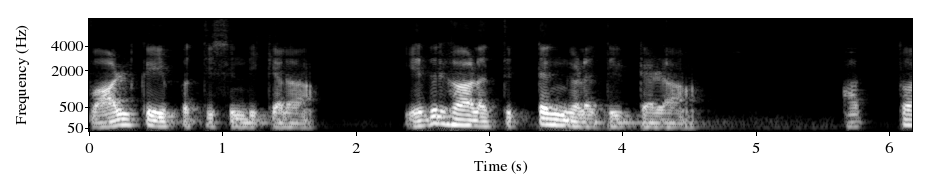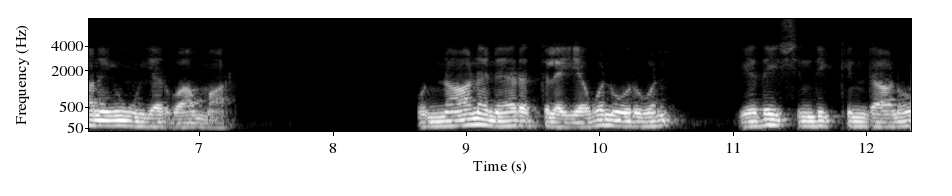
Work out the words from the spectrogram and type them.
வாழ்க்கையை பற்றி சிந்திக்கலாம். எதிர்கால திட்டங்களை தீட்டலாம். அத்தனையும் உயர்வாக மாறும். பொன்னான நேரத்தில் எவன் ஒருவன் எதை சிந்திக்கின்றானோ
